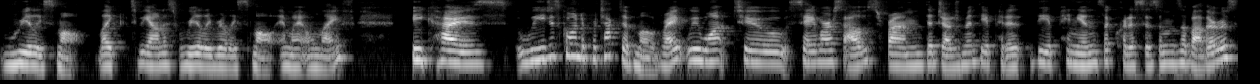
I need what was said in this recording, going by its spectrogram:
really small. Like to be honest, really, really small in my own life because we just go into protective mode, right? We want to save ourselves from the judgment, the, opi- the opinions, the criticisms of others.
